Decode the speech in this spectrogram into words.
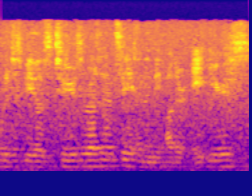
would it just be those two years of residency and then the other eight years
